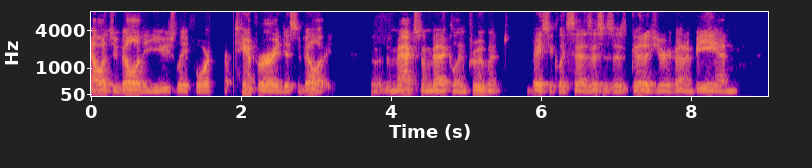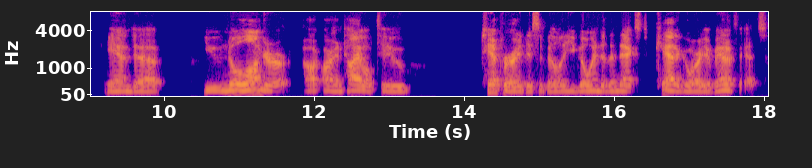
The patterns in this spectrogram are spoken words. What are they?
eligibility usually for temporary disability. The, the maximum medical improvement basically says this is as good as you're going to be and and uh, you no longer are, are, entitled to temporary disability you go into the next category of benefits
